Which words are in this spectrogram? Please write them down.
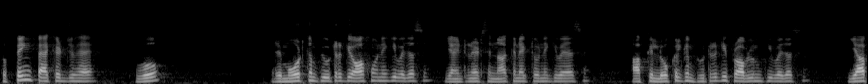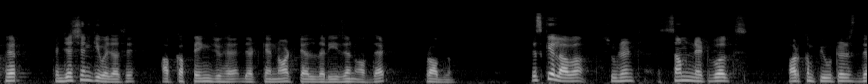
تو پنگ پیکٹ جو ہے وہ ریموٹ کمپیوٹر کے آف ہونے کی وجہ سے یا انٹرنیٹ سے نہ کنیکٹ ہونے کی وجہ سے آپ کے لوکل کمپیوٹر کی پرابلم کی وجہ سے یا پھر کنجیشن کی وجہ سے آپ کا پنگ جو ہے that can not tell the reason of that problem اس کے علاوہ student some networks or computers they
